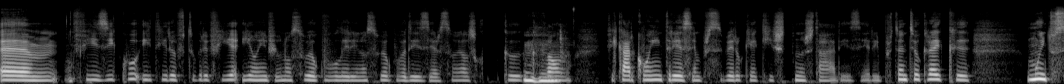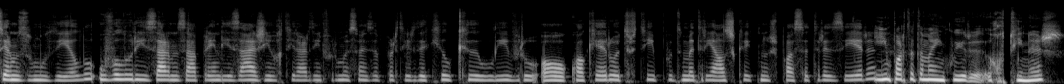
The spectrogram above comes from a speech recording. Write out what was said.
um, físico e tiro a fotografia e eu envio. Não sou eu que vou ler e não sou eu que vou dizer, são eles que, que, uhum. que vão ficar com interesse em perceber o que é que isto nos está a dizer. E portanto, eu creio que muito sermos o modelo, o valorizarmos a aprendizagem e o retirar de informações a partir daquilo que o livro ou qualquer outro tipo de material escrito nos possa trazer. E importa também incluir rotinas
